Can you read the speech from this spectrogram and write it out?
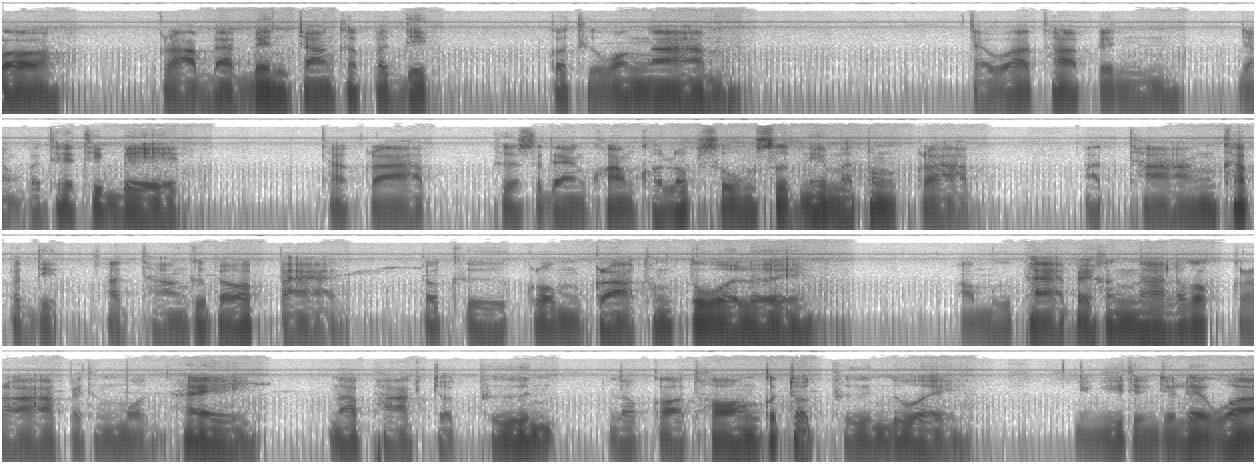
ก็กราบแบบเบญจางคประดิษฐ์ ก็ถือว่างาม แต่ว่าถ้าเป็นอย่างประเทศทิเบต ถ้ากราบเพื่อแสดงความเคารพสูงสุดนี่มันต้องกราบอัฐถางคประดิษฐ์ อัฐถางคือแปลว่า 8 ก็คือกล้มกราบทั้งตัวเลย เอามือแผ่ไปข้างหน้าแล้วก็กราบไปทั้งหมดให้หน้าผากจดพื้น แล้วก็ท้องก็จดพื้นด้วย อย่างนี้ถึงจะเรียกว่า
